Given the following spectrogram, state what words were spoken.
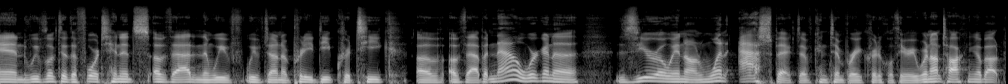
And we've looked at the four tenets of that, and then we've we've done a pretty deep critique of, of that. But now we're gonna zero in on one aspect of contemporary critical theory. We're not talking about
